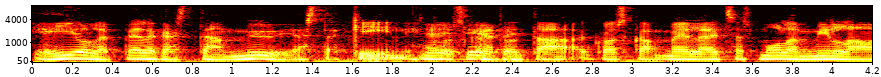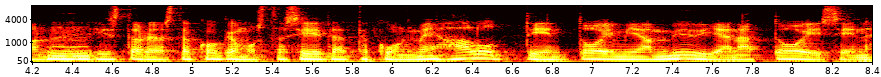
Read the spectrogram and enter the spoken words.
ei ole pelkästään myyjästä kiinni, Ei koska, tota, koska meillä itse asiassa molemmilla on mm. historiallista kokemusta siitä, että kun me haluttiin toimia myyjänä toisin,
